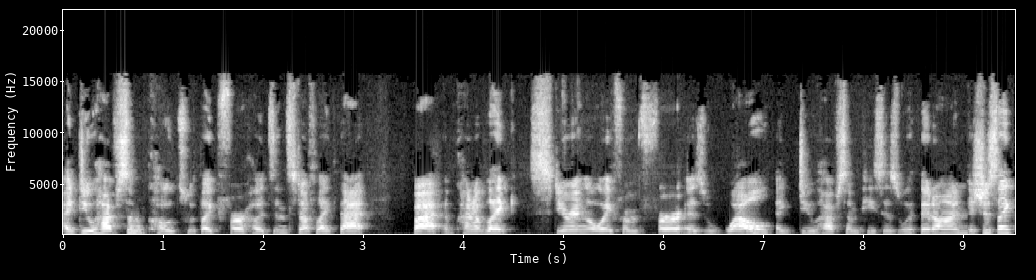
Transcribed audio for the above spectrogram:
I do have some coats with like fur hoods and stuff like that but I'm kind of like steering away from fur as well. I do have some pieces with it on. It's just like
